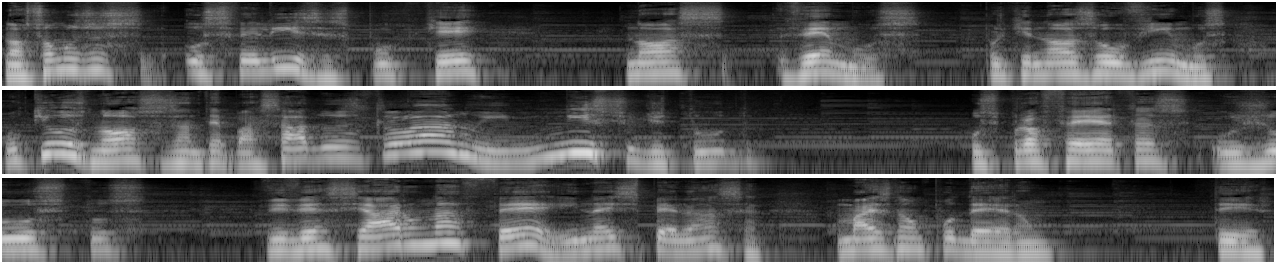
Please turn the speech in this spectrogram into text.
Nós somos os, os felizes porque nós vemos porque nós ouvimos o que os nossos antepassados lá no início de tudo, os profetas, os justos, vivenciaram na fé e na esperança, mas não puderam ter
